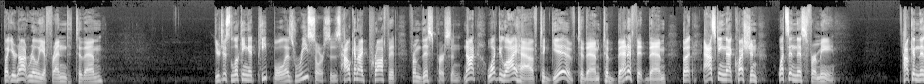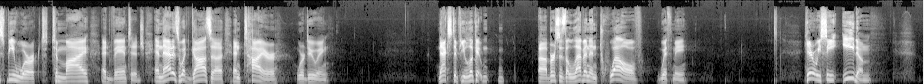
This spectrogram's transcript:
But you're not really a friend to them. You're just looking at people as resources. How can I profit from this person? Not what do I have to give to them to benefit them, but asking that question what's in this for me? How can this be worked to my advantage? And that is what Gaza and Tyre were doing. Next, if you look at uh, verses 11 and 12 with me, here we see Edom.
